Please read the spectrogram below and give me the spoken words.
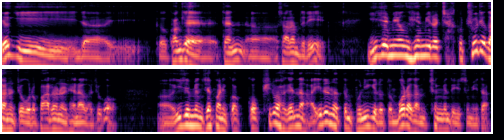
여기 이제 이- 그 관계된 어, 사람들이 이재명 혐의를 자꾸 줄여가는 쪽으로 발언을 해놔가지고 어, 이재명 재판이 꼭, 꼭 필요하겠나 이런 어떤 분위기로 또 몰아가는 측면도 있습니다.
